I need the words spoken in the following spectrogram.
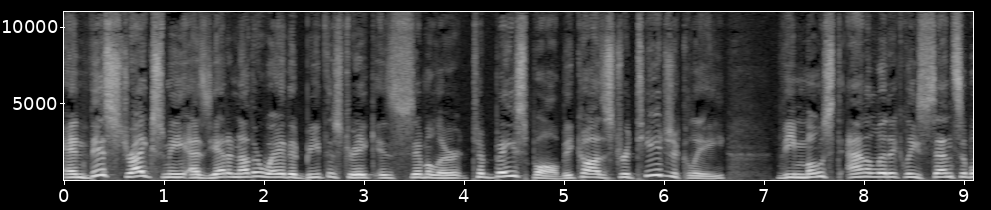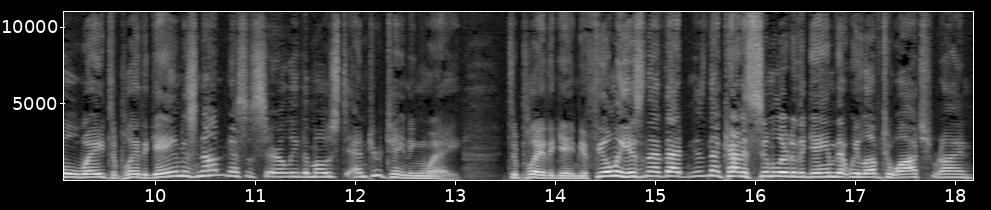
And this strikes me as yet another way that Beat the Streak is similar to baseball because strategically, the most analytically sensible way to play the game is not necessarily the most entertaining way to play the game. You feel me? Isn't that that isn't that kind of similar to the game that we love to watch, Ryan?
